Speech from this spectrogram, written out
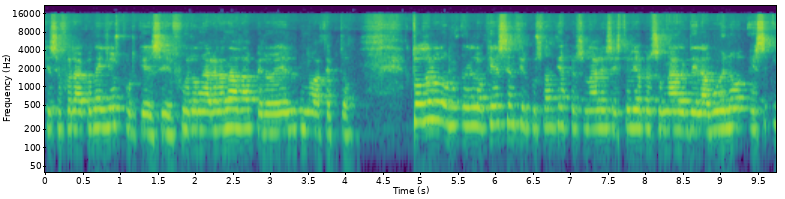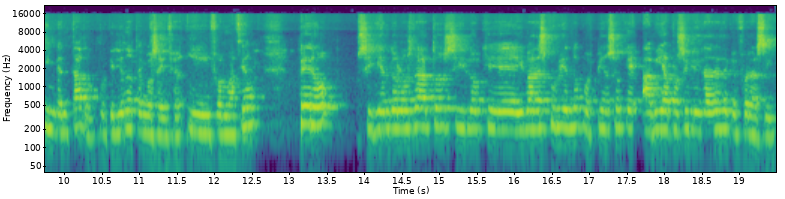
que se fuera con ellos porque se fueron a Granada, pero él no aceptó. Todo lo, que es en circunstancias personales, historia personal del abuelo es inventado, porque yo no tengo esa información, pero siguiendo los datos y lo que iba descubriendo, pues pienso que había posibilidades de que fuera así.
